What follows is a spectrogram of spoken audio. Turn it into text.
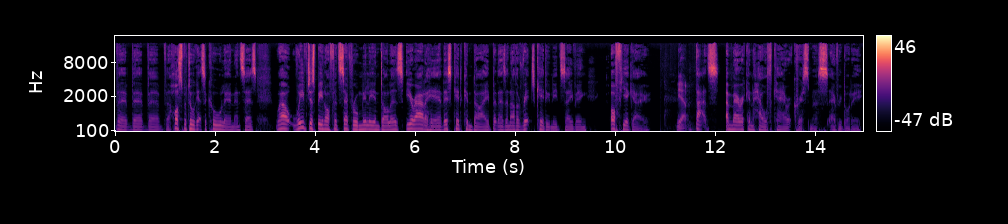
the, the, the, the hospital gets a call in and says, Well, we've just been offered several million dollars. You're out of here. This kid can die, but there's another rich kid who needs saving. Off you go. yeah, That's American healthcare at Christmas, everybody.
